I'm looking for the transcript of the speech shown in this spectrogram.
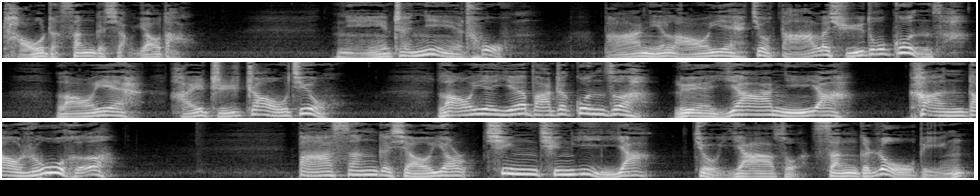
朝着三个小妖道。你这孽畜，把你老爷就打了许多棍子，老爷还只照旧，老爷也把这棍子略压你呀，看到如何？把三个小妖轻轻一压，就压作三个肉饼，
